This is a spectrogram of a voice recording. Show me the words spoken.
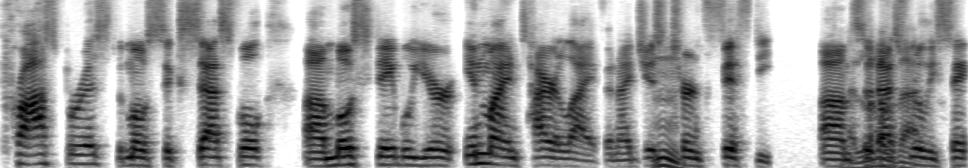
prosperous, the most successful, uh, most stable year in my entire life, and I just mm. turned 50. Um, so that's that. really saying.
